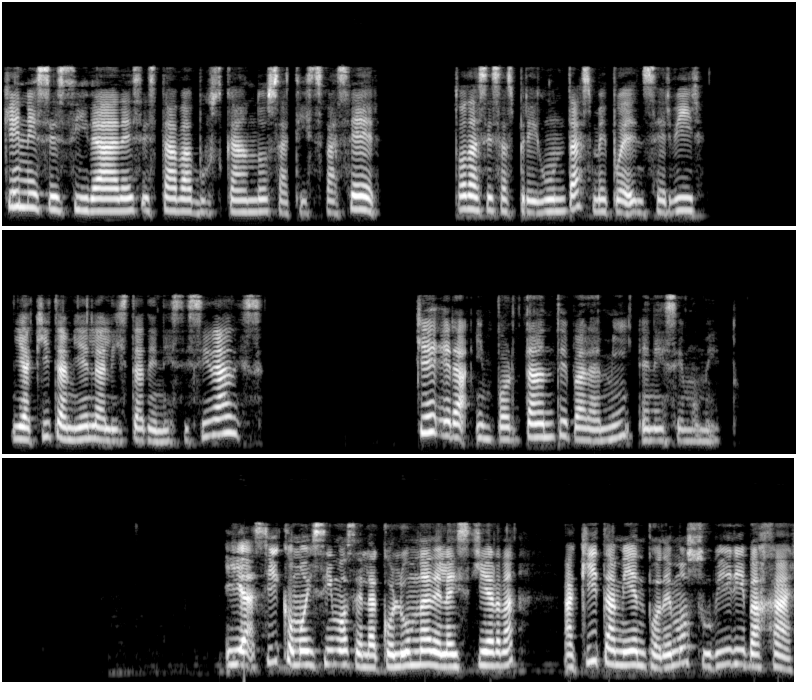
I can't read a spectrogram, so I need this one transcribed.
¿Qué necesidades estaba buscando satisfacer? Todas esas preguntas me pueden servir. Y aquí también la lista de necesidades. ¿Qué era importante para mí en ese momento? Y así como hicimos en la columna de la izquierda, aquí también podemos subir y bajar.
